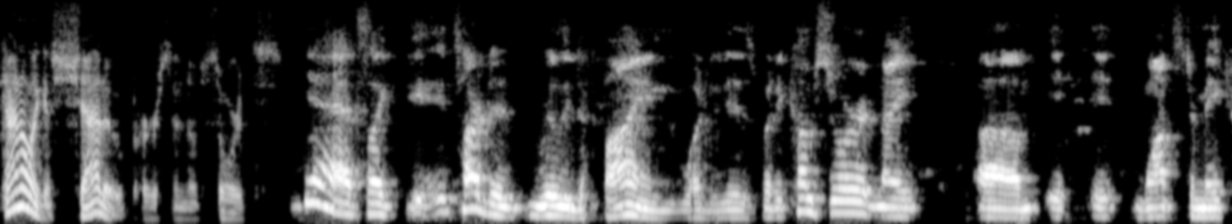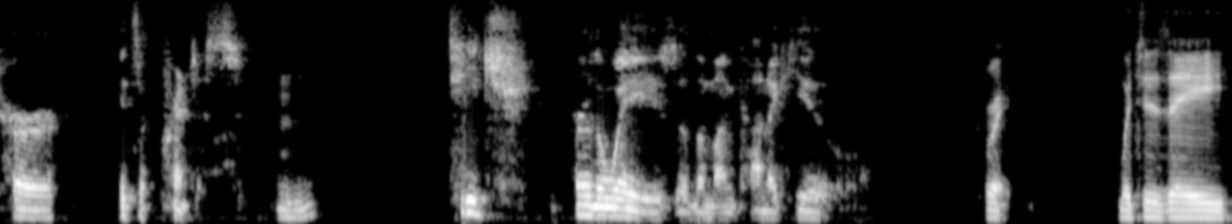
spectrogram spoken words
kind of like a shadow person of sorts. Yeah, it's like it's hard to really define what it is, but it comes to her at night. Um, it it wants to make her its apprentice, Mm-hmm. teach her the ways of the Mancana Keel. Right. Which is a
